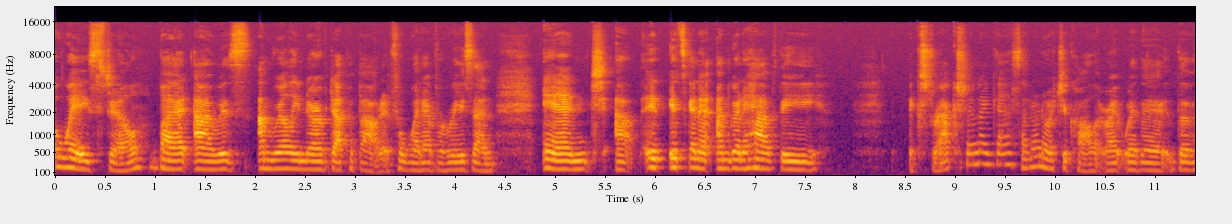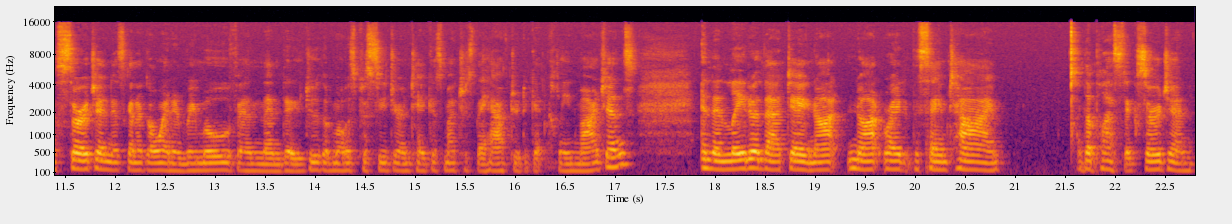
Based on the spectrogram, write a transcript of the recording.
away still, but I was I'm really nerved up about it for whatever reason, and uh, it, it's gonna I'm gonna have the extraction I guess? I don't know what you call it right? Where the the surgeon is going to go in and remove and then they do the Mohs procedure and take as much as they have to to get clean margins. And then later that day not not right at the same time the plastic surgeon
